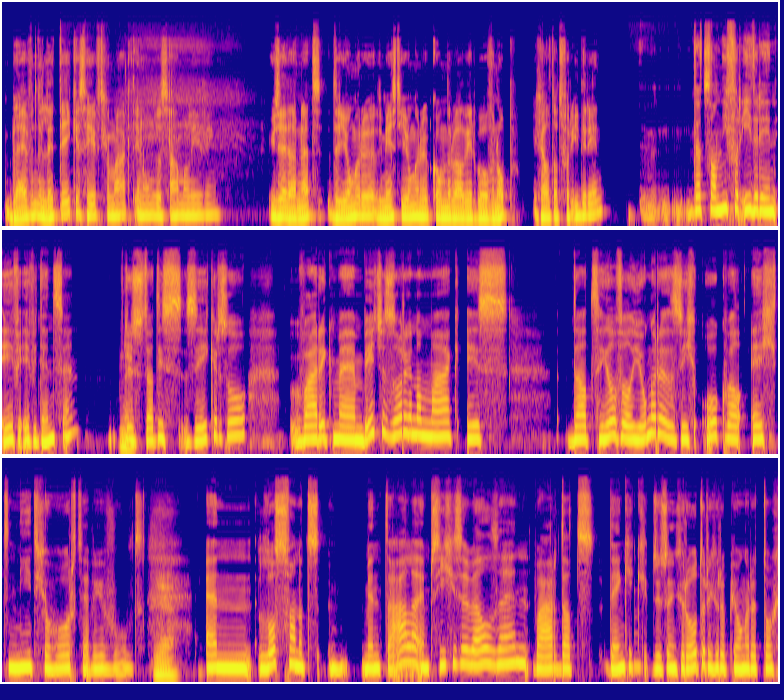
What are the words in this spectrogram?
blijvende littekens heeft gemaakt in onze samenleving? U zei daarnet, de jongeren, de meeste jongeren komen er wel weer bovenop. Geldt dat voor iedereen? Dat zal niet voor iedereen even evident zijn. Dus dat is zeker zo. Waar ik mij een beetje zorgen om maak, is dat heel veel jongeren zich ook wel echt niet gehoord hebben gevoeld. Ja. En los van het mentale en psychische welzijn, waar dat denk ik dus een grotere groep jongeren toch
